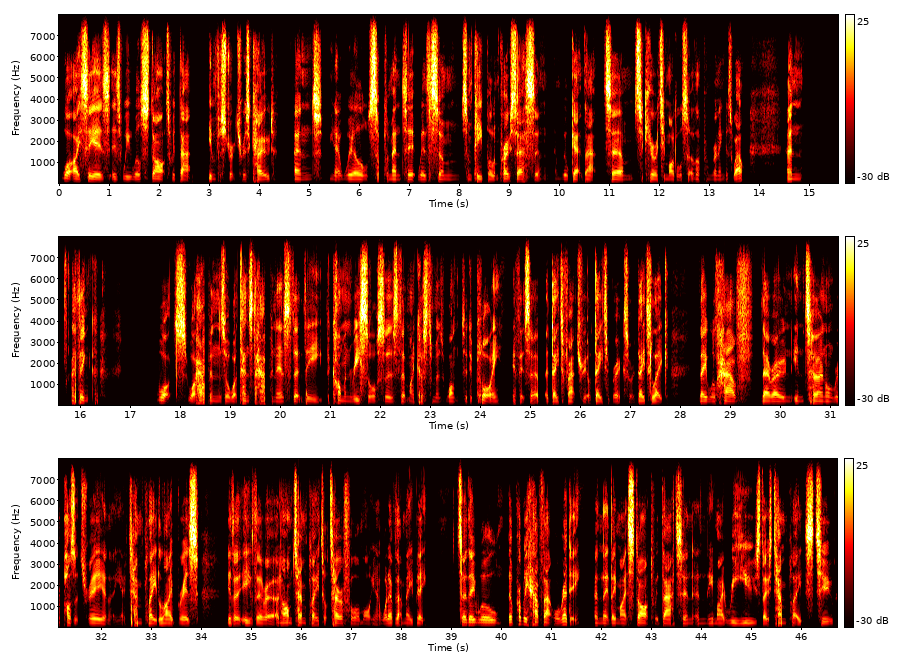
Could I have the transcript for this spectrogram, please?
what I see is is we will start with that infrastructure as code, and you know we'll supplement it with some some people and process and, and we'll get that um, security model sort of up and running as well. And i think what what happens or what tends to happen is that the the common resources that my customers want to deploy if it's a, a data factory or databricks or a data lake they will have their own internal repository and you know template libraries either either uh, an ARM template or Terraform or you know whatever that may be. So they will they'll probably have that already, and they, they might start with that, and and they might reuse those templates to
